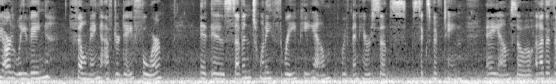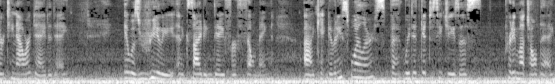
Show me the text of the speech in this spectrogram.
We are leaving filming after day four. It is 7.23 p.m. We've been here since 6.15 a.m., so another 13 hour day today. It was really an exciting day for filming. I can't give any spoilers, but we did get to see Jesus pretty much all day.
